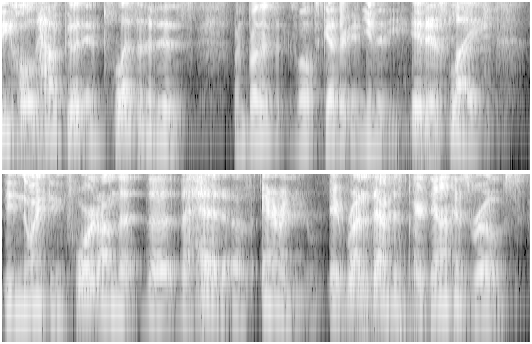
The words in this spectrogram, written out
Behold how good and pleasant it is when brothers dwell together in unity. It is like the anointing poured on the, the, the head of Aaron. It runs down his beard, down his robes.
